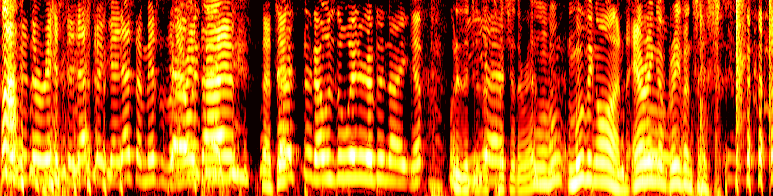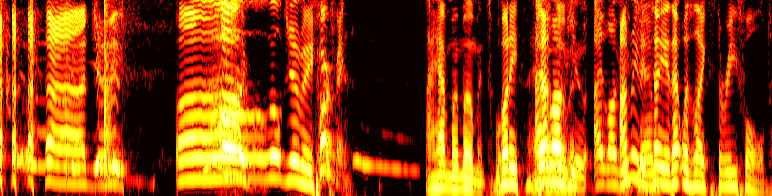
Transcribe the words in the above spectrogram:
touch of the wrist, and that's what, that's what misses them That every was it. time. That's it. that's that was the winner of the night. Yep. What is it? Just Yes. a twitch of the wrist? Mhm. Moving on. Airing of grievances. Jimmy. Oh, little Jimmy. Perfect. I have my moments, boys. Buddy, I, have I That- my love moments. you. I love you. I'm going to Jim. tell you that was like threefold.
